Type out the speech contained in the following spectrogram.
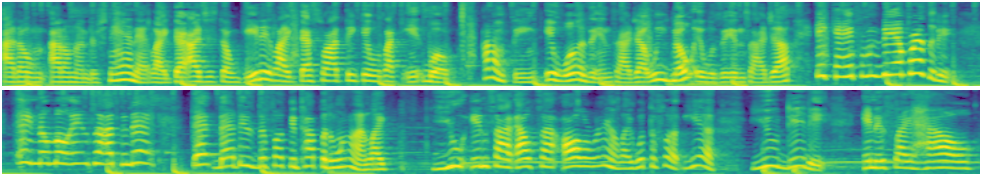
I don't I don't understand that. Like that I just don't get it. Like that's why I think it was like it well, I don't think it was an inside job. We know it was an inside job. It came from the damn president. Ain't no more inside than that. That that is the fucking top of the line. Like you inside, outside, all around. Like what the fuck? Yeah, you did it. And it's like how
